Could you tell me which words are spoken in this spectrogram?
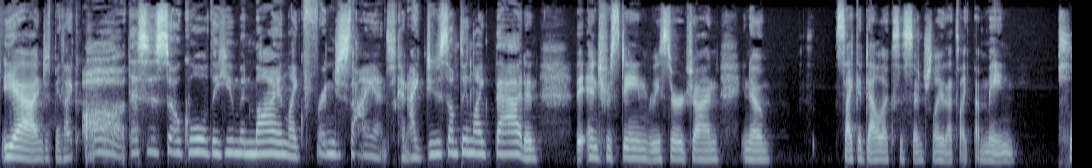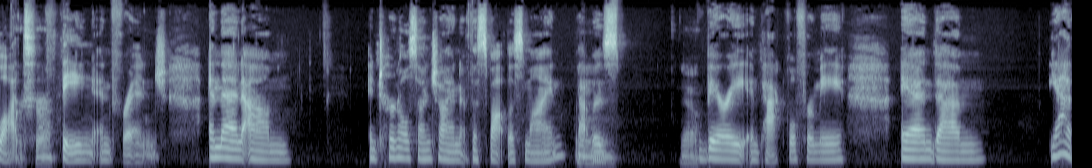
Yeah, and just be like, oh, this is so cool, the human mind, like fringe science. Can I do something like that? And the interesting research on, you know, psychedelics essentially that's like the main plot sure. thing and fringe and then um Eternal Sunshine of the Spotless Mind that mm. was yeah. very impactful for me and um yeah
